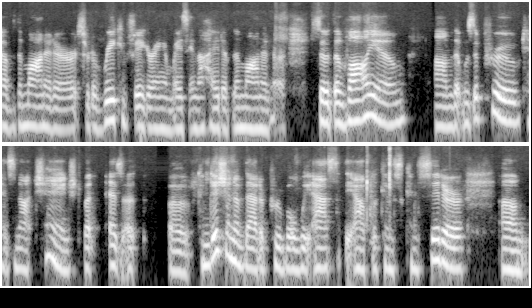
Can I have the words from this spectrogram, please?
of the monitor, sort of reconfiguring and raising the height of the monitor. So the volume um, that was approved has not changed, but as a, a condition of that approval, we ask that the applicants consider um,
